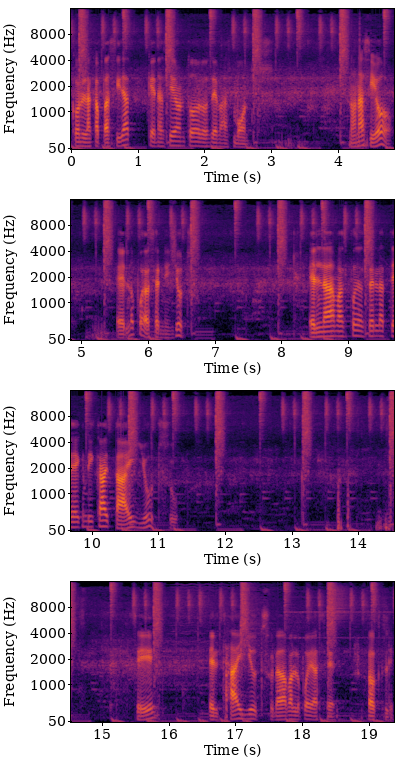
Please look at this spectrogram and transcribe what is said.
con la capacidad que nacieron todos los demás monos. No nació. Él no puede hacer ninjutsu. Él nada más puede hacer la técnica taijutsu. Sí. El taijutsu nada más lo puede hacer. Rock Lee.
